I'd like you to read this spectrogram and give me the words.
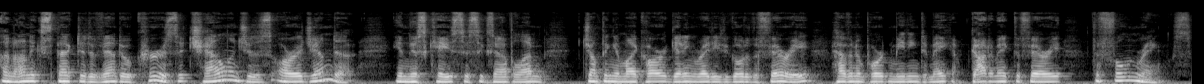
an unexpected event occurs that challenges our agenda. In this case, this example, I'm jumping in my car, getting ready to go to the ferry, have an important meeting to make. I've got to make the ferry. The phone rings.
